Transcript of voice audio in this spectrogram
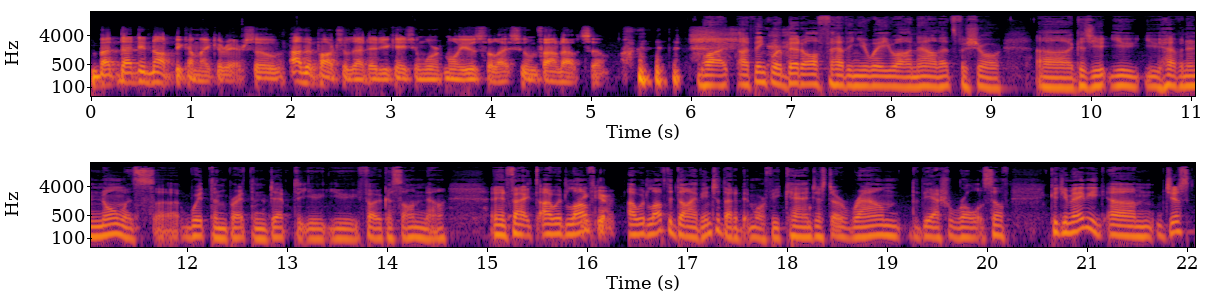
But that did not become my career. So other parts of that education were more useful. I soon found out. So, well, I, I, think we're better off having you where you are now. That's for sure, because uh, you, you you have an enormous uh, width and breadth and depth that you, you focus on now. And in fact, I would love to, I would love to dive into that a bit more if you can, just around the, actual role itself. Could you maybe um, just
